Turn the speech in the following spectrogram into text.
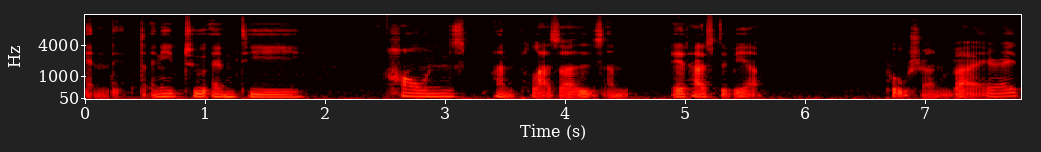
end it. I need two empty hounds and plazas, and it has to be a potion buy, right?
